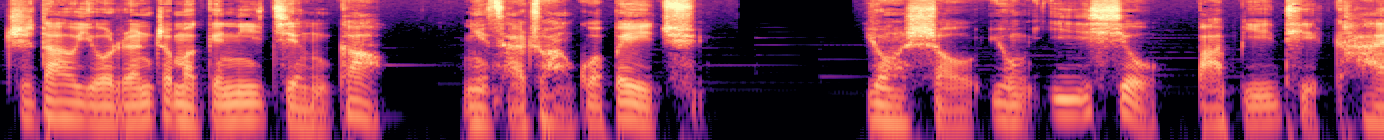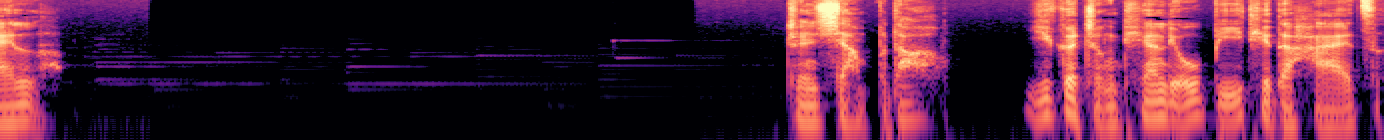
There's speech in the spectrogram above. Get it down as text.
直到有人这么给你警告，你才转过背去，用手用衣袖把鼻涕开了。真想不到，一个整天流鼻涕的孩子。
